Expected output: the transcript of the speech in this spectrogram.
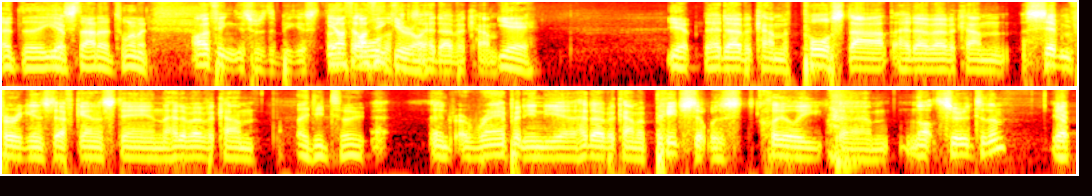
at the uh, start of the tournament. I think this was the biggest. Yeah, I th- I think you're right. They had overcome. Yeah, yep. They had to overcome a poor start. They had to overcome a seven for against Afghanistan. They had to overcome They did too. a, a rampant India. They had to overcome a pitch that was clearly um, not suited to them. Yep.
